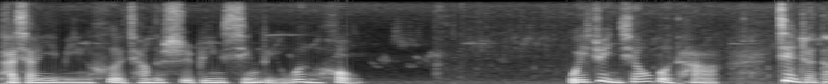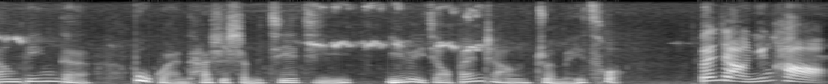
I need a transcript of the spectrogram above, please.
他向一名荷枪的士兵行礼问候。韦俊教过他，见着当兵的，不管他是什么阶级，一律叫班长准没错。班长您好，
